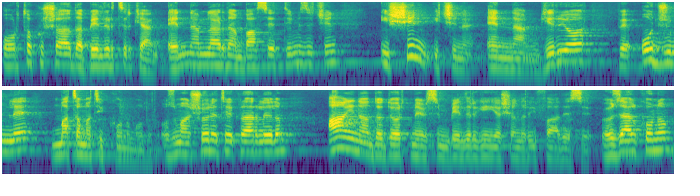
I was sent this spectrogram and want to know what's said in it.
Orta kuşağı da belirtirken enlemlerden bahsettiğimiz için işin içine enlem giriyor ve o cümle matematik konum olur. O zaman şöyle tekrarlayalım. Aynı anda dört mevsim belirgin yaşanır ifadesi özel konum.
